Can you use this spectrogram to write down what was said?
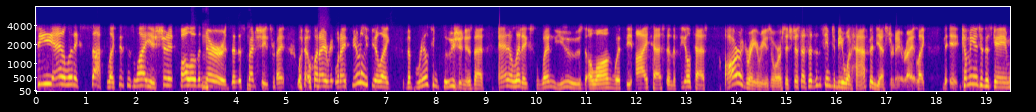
"See, analytics suck. Like this is why you shouldn't follow the hmm. nerds and the spreadsheets." Right? When I when I feel, really feel like the real conclusion is that analytics, when used along with the eye test and the field test, are a great resource. It's just that doesn't seem to be what happened yesterday, right? Like it, coming into this game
